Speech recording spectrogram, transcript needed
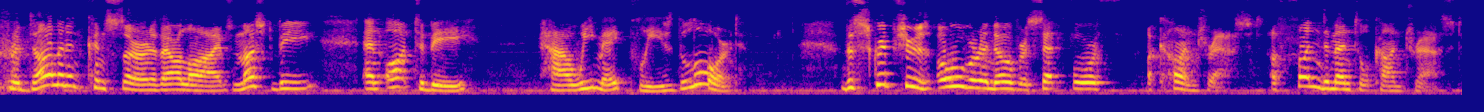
predominant concern of our lives must be and ought to be how we may please the Lord. The scriptures over and over set forth a contrast, a fundamental contrast.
